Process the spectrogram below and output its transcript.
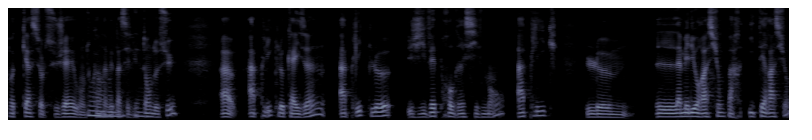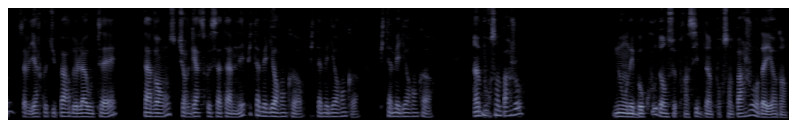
podcast sur le sujet, ou en tout cas, on avait passé du temps dessus. applique le Kaizen, applique le j'y vais progressivement, applique le mmh, l'amélioration par itération. Ça veut dire que tu pars de là où tu es, tu avances, tu regardes ce que ça t'a amené, puis tu améliores encore, puis tu améliores encore, puis tu améliores encore. 1% mmh. par jour? Nous, on est beaucoup dans ce principe d'un pour cent par jour. D'ailleurs, dans,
